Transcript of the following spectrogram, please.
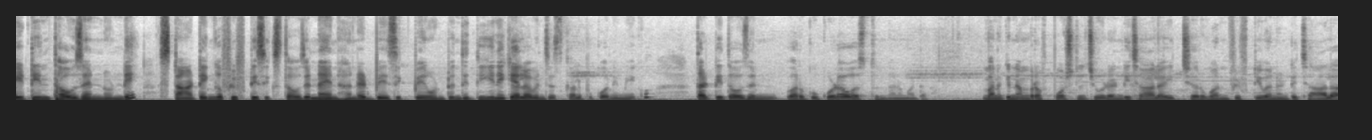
ఎయిటీన్ థౌజండ్ నుండి starting fifty six thousand nine hundred basic pay ఉంటుంది. దీనికి అలవెన్సెస్ కలుపుకొని మీకు థర్టీ థౌజండ్ వరకు కూడా వస్తుందన్నమాట. మనకి నెంబర్ ఆఫ్ పోస్టులు చూడండి చాలా ఇచ్చారు. వన్ ఫిఫ్టీ వన్ అంటే చాలా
